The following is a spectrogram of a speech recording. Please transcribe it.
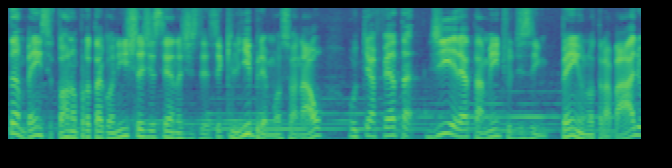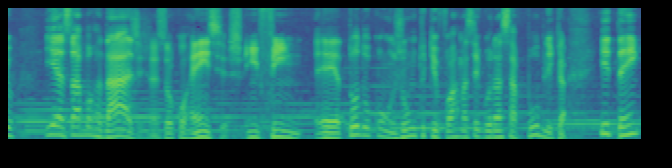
também se tornam protagonistas de cenas de desequilíbrio emocional, o que afeta diretamente o desempenho no trabalho e as abordagens nas ocorrências. Enfim, é todo o conjunto que forma a segurança pública e tem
